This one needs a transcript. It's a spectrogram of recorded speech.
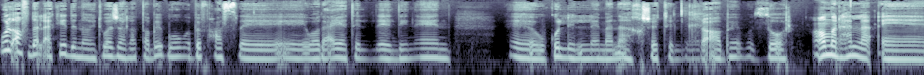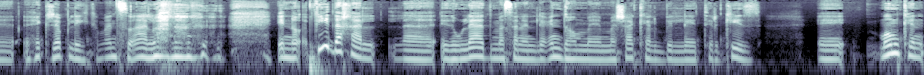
والأفضل أكيد إنه يتوجه للطبيب وهو بيفحص آه، وضعية الدينين آه، وكل المناخ شت الرقبه والزور. عمر هلا آه، هيك جاب لي كمان سؤال. وإحنا إنه في دخل للاولاد مثلا اللي عندهم مشاكل بالتركيز آه، ممكن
